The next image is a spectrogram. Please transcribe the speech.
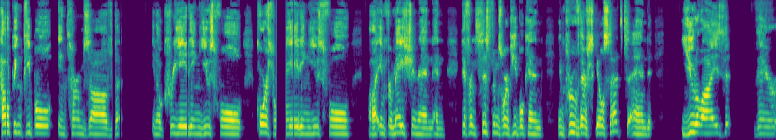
helping people in terms of you know creating useful course creating useful uh, information and and different systems where people can improve their skill sets and utilize their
